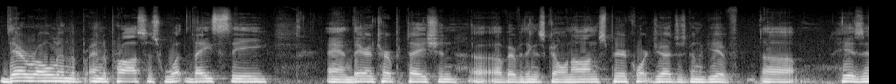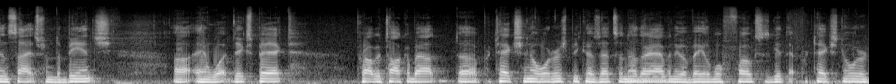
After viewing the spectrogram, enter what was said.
their role in the, in the process, what they see, and their interpretation uh, of everything that's going on. Superior Court Judge is going to give uh, his insights from the bench uh, and what to expect. Probably talk about uh, protection orders, because that's another avenue available for folks, is get that protection order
